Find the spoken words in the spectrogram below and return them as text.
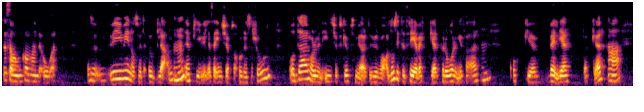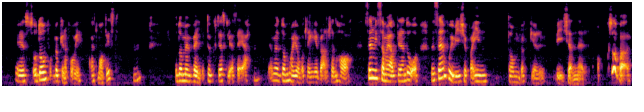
säsong, kommande år? Alltså, vi är med i något som heter Ugglan, Mm. en frivillig inköpsorganisation. Och där har de en inköpsgrupp som gör ett urval. De sitter tre veckor per år ungefär Mm. och eh, väljer böcker. Ja. Eh, så- och de böckerna får vi automatiskt. Mm. Och de är väldigt duktiga skulle jag säga. Mm. Ja, men de har jobbat länge i branschen. Ha. Sen missar man ju alltid ändå. Men sen får ju vi köpa in de böcker vi känner också för.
